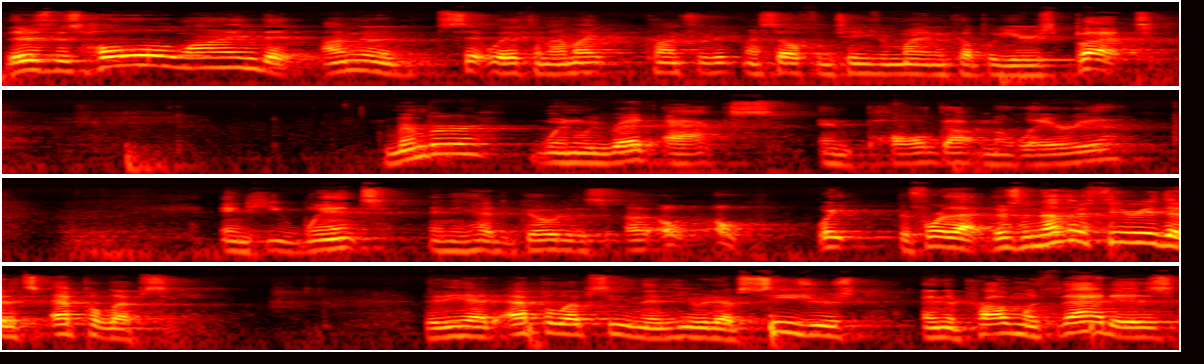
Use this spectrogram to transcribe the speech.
There's this whole line that I'm going to sit with, and I might contradict myself and change my mind in a couple years, but remember when we read Acts and Paul got malaria? and he went and he had to go to this. Uh, oh, oh, wait, before that, there's another theory that it's epilepsy. That he had epilepsy and that he would have seizures. And the problem with that is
